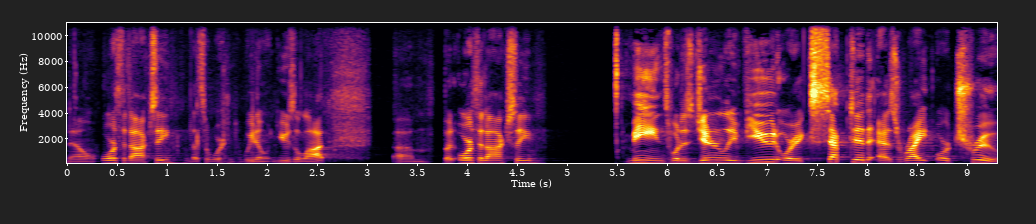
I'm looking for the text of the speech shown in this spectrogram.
Now, orthodoxy, that's a word we don't use a lot, um, but orthodoxy means what is generally viewed or accepted as right or true.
